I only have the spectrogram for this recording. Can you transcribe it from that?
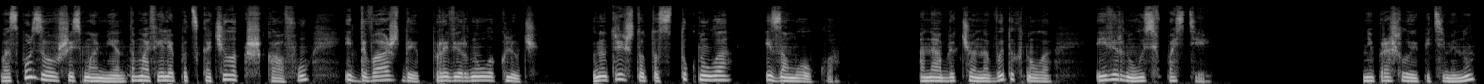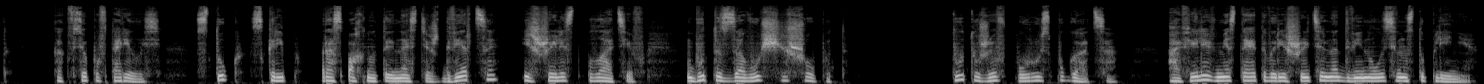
Воспользовавшись моментом, Офелия подскочила к шкафу и дважды провернула ключ. Внутри что-то стукнуло и замолкло. Она облегченно выдохнула и вернулась в постель. Не прошло и пяти минут, как все повторилось. Стук, скрип, распахнутые настежь дверцы и шелест платьев — будто зовущий шепот. Тут уже впору испугаться. А Офелия вместо этого решительно двинулась в наступление.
